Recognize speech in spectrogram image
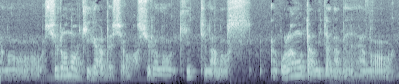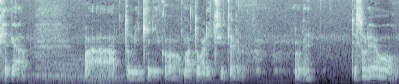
あの城の木があるでしょう。城の木っていうのはあのオランウータンみたいなねあの毛がわーっと幹にこうまとわりついてるのね。でそれを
